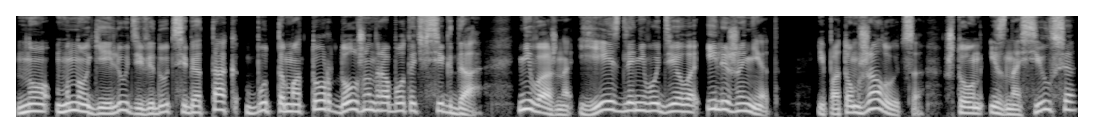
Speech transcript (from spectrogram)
Но многие люди ведут себя так, будто мотор должен работать всегда, неважно, есть для него дело или же нет, и потом жалуются, что он износился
